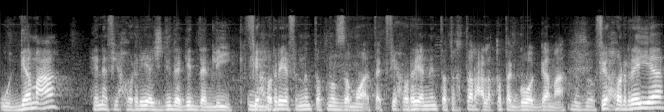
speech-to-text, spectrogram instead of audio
والجامعة هنا في حرية شديده جدا ليك. في حرية في إن أنت تنظم وقتك. في حرية إن أنت تختار علاقاتك جوه الجامعة. بالظبط. في حرية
